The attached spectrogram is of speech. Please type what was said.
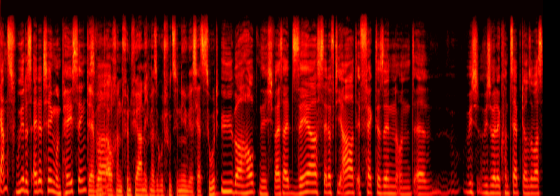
Ganz weirdes Editing und Pacing. Der Das wird auch in fünf Jahren nicht mehr so gut funktionieren, wie es jetzt tut. Überhaupt nicht, weil es halt sehr State-of-the-Art Effekte sind und äh, vis visuelle Konzepte und sowas.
